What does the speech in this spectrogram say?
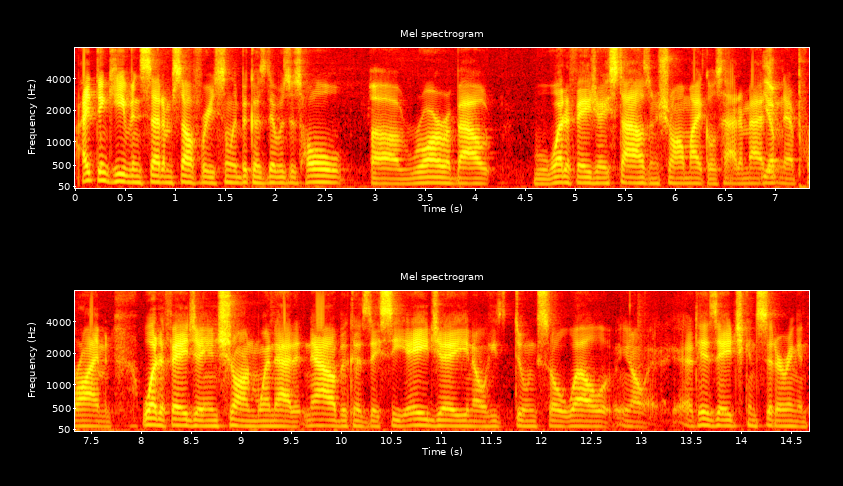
I think he even said himself recently because there was this whole uh, roar about well, what if AJ Styles and Shawn Michaels had a match Yep. in their prime, and what if AJ and Shawn went at it now because they see AJ, you know, he's doing so well, you know, at his age considering, and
